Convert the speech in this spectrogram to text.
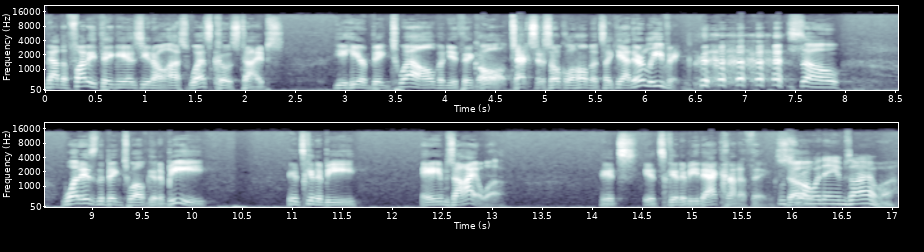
Now, the funny thing is, you know, us West Coast types, you hear Big 12 and you think, oh, Texas, Oklahoma. It's like, yeah, they're leaving. so, what is the Big 12 going to be? It's going to be Ames, Iowa. It's it's going to be that kind of thing. What's so, wrong with Ames, Iowa?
